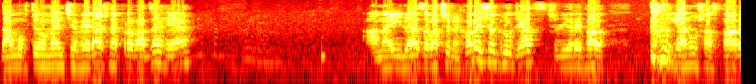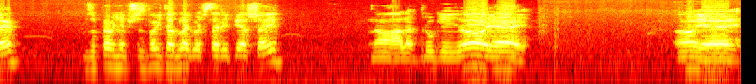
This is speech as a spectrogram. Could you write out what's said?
da mu w tym momencie wyraźne prowadzenie. A na ile? Zobaczymy. Chorej Grudziac, czyli rywal Janusza z pary. Zupełnie przyzwoita odległość serii pierwszej. No, ale w drugiej, ojej. Ojej.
